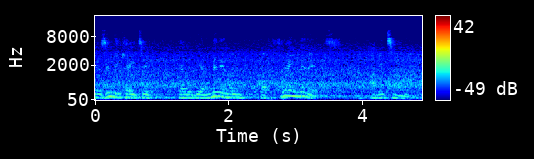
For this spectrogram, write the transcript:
Has indicated there will be a minimum of three minutes of added time.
